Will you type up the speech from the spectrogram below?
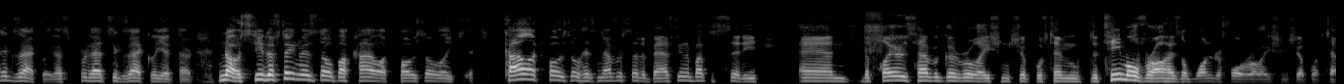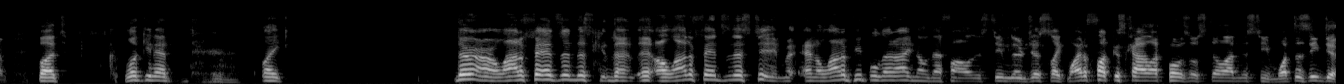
Exactly. That's that's exactly it there. No, see the thing is though about Kyle Okposo, like Kyle Okposo has never said a bad thing about the city, and the players have a good relationship with him. The team overall has a wonderful relationship with him. But looking at like there are a lot of fans in this a lot of fans in this team and a lot of people that I know that follow this team they're just like why the fuck is Kyle Okposo still on this team? What does he do?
